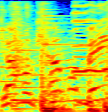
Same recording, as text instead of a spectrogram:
Come on, come on, baby.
